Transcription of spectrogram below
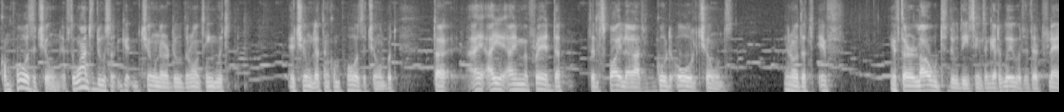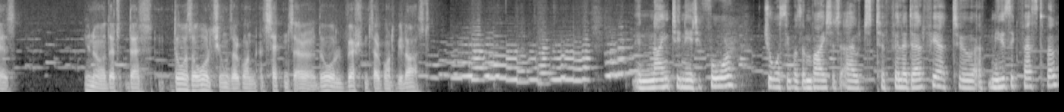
compose a tune. If they want to do some, get a tune or do their own thing with a tune, let them compose a tune. But I, I I'm afraid that they'll spoil a lot of good old tunes. You know that if if they're allowed to do these things and get away with it at flares, you know that that those old tunes are going and settings are the old versions are going to be lost. In 1984, Josie was invited out to Philadelphia to a music festival.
